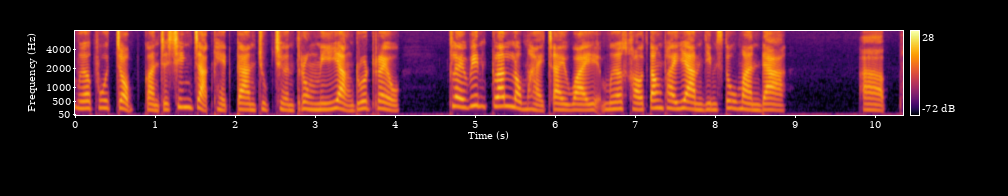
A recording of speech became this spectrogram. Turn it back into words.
เมื่อพูดจบก่อนจะชิ่งจากเหตุการณ์ฉุกเฉินตรงนี้อย่างรวดเร็ว เคลวินกลั้นลมหายใจไว้ เมื่อเขาต้องพยายามยิ้มสู้มารดา อ่า ผ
